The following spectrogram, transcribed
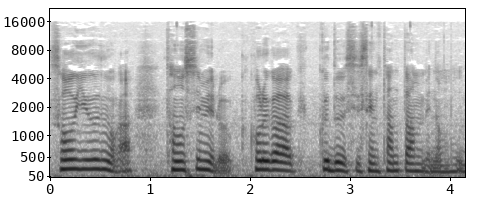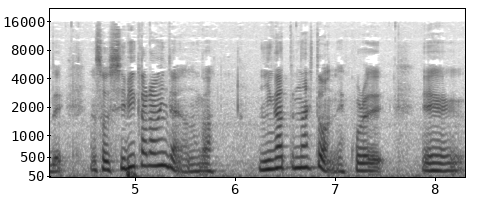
そういうのが楽しめる。これがクドゥ四川担々麺のものでそうシビ辛みたいなのが苦手な人はねこれ、え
